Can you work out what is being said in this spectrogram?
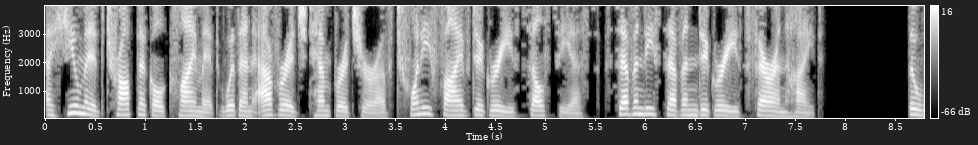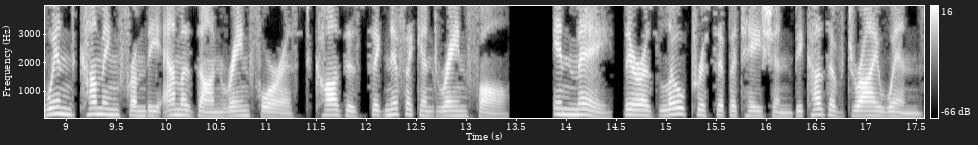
a humid tropical climate with an average temperature of 25 degrees Celsius 77 degrees Fahrenheit. The wind coming from the Amazon rainforest causes significant rainfall. In May, there is low precipitation because of dry winds,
